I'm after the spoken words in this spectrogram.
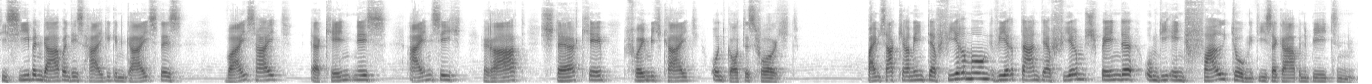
die sieben Gaben des Heiligen Geistes, Weisheit, Erkenntnis, Einsicht, Rat, Stärke, Frömmigkeit und Gottesfurcht. Beim Sakrament der Firmung wird dann der Firmspender um die Entfaltung dieser Gaben beten.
